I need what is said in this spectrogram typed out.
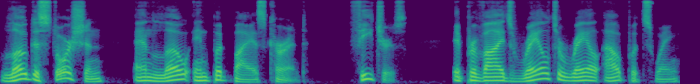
low distortion, and low input bias current. Features It provides rail to rail output swing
